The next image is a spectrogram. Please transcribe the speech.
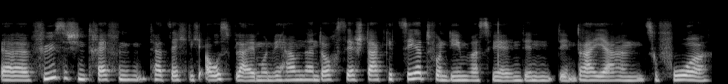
äh, physischen Treffen tatsächlich ausbleiben. Und wir haben dann doch sehr stark gezehrt von dem, was wir in den, den drei Jahren zuvor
